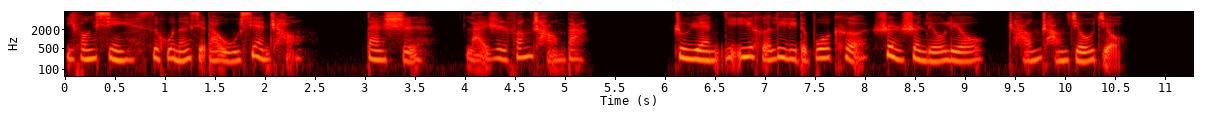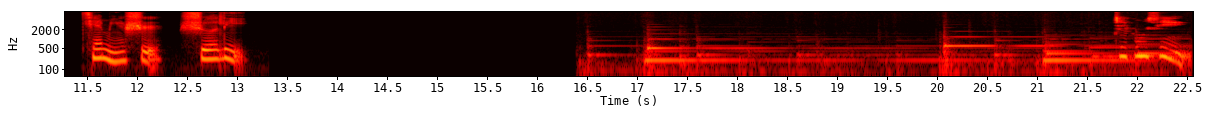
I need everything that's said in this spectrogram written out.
一封信似乎能写到无限长，但是来日方长吧。祝愿依依和丽丽的播客顺顺流流，长长久久。签名是舍利。这封信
